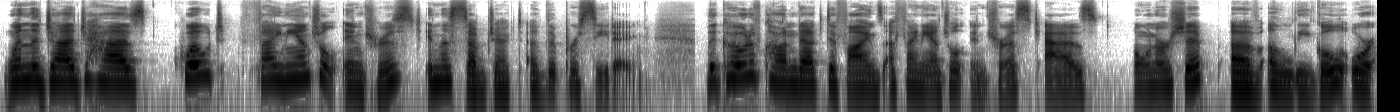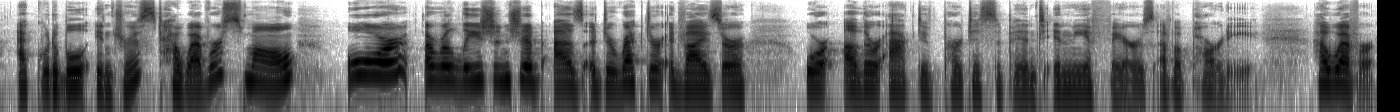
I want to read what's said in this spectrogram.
when the judge has, quote, financial interest in the subject of the proceeding. The Code of Conduct defines a financial interest as ownership of a legal or equitable interest, however small, or a relationship as a director, advisor, or other active participant in the affairs of a party. However,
